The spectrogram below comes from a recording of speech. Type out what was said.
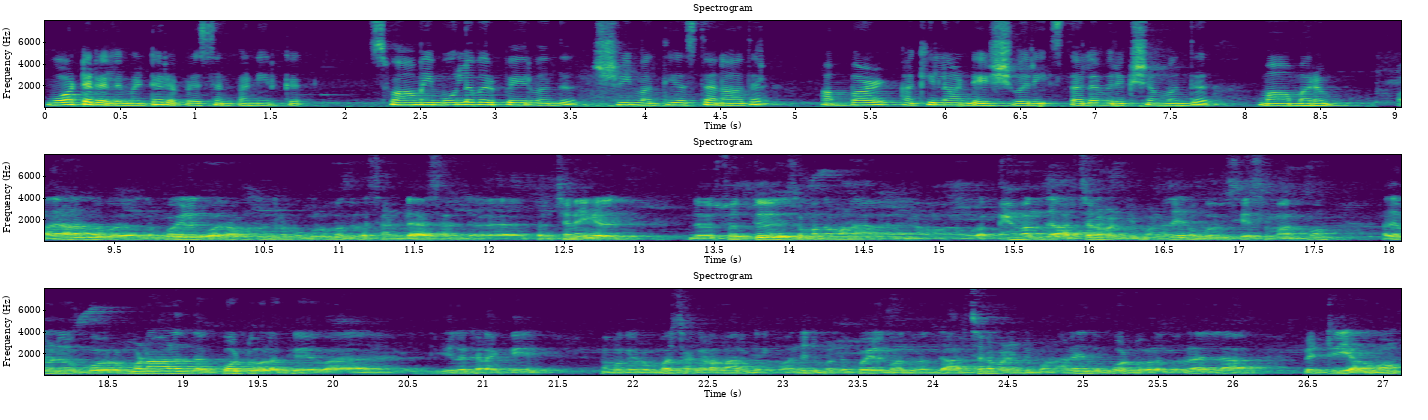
வாட்டர் எலிமெண்ட்டை ரெப்ரசன்ட் பண்ணியிருக்கு. சுவாமி மூலவர் பேர் வந்து ஸ்ரீ மத்தியஸ்தநாதர் அம்பாள் அகிலாண்டேஸ்வரி ஸ்தல விருட்சம் வந்து மாமரம். அதனால் இந்த இந்த கோயிலுக்கு வரவங்க வந்து நம்ம குடும்பத்தில் சண்டை சண்டை பிரச்சனைகள் இந்த சொத்து சம்மந்தமான வந்து அர்ச்சனை பண்ணிட்டு போனாலே ரொம்ப விசேஷமாக இருக்கும். அதே மாதிரி கொ- ரொம்ப நாள் இந்த கோட்டு வழக்கு வ இதில் கிடக்கு. நமக்கு ரொம்ப சங்கடமாக இருக்குது இங்கே வந்துட்டு இந்த கோயிலுக்கு வந்து வந்து அர்ச்சனை பண்ணிட்டு போனாலே இந்த கோட்டு வழக்குலாம் எல்லாம் வெற்றியாகும்.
